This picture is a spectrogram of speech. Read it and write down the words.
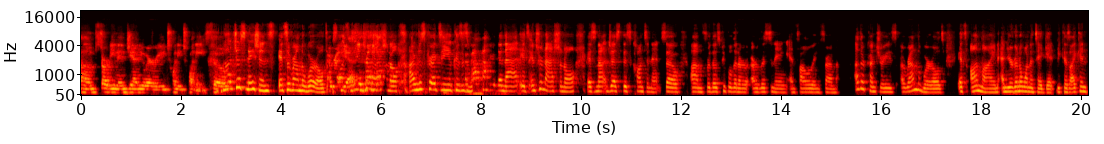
um, starting in January 2020. So not just nations, it's around the world. It's international. I'm just correcting you because it's bigger than that. It's international. It's not just this continent. So um, for those people that are, are listening and following from other countries around the world it's online and you're going to want to take it because i can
